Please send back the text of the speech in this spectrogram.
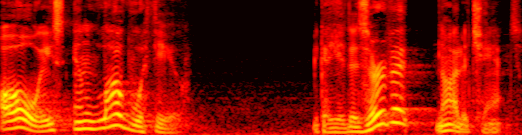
always in love with you. Because you deserve it? Not a chance.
